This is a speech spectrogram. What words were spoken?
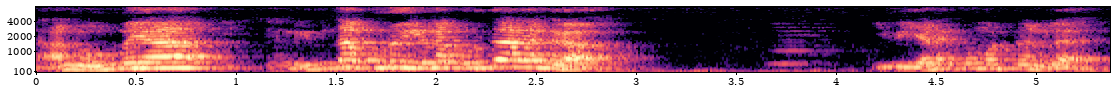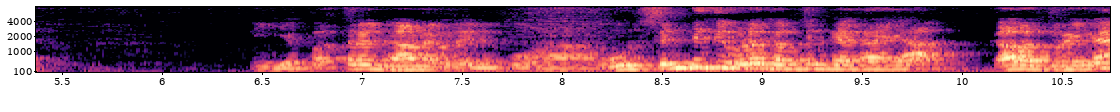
நாங்கள் உண்மையாக இருந்தால் கொடு இல்லைன்னா கொடுக்காதங்கிறா. இது எனக்கு மட்டும் இல்லை. நீங்கள் பத்திரம் காண விலைன்னு போனால் ஒரு சென்ட்டுக்கு இவ்வளோ கமிஷன் கேட்குறாயா காவல்துறையில்?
